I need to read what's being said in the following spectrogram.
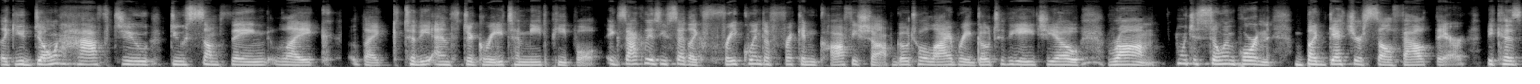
Like you don't have to do something like like to the nth degree to meet people. Exactly as you said, like frequent a freaking coffee shop, go to a library, go to the AGO, ROM, which is so important, but get yourself out there. Because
